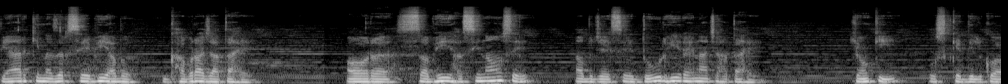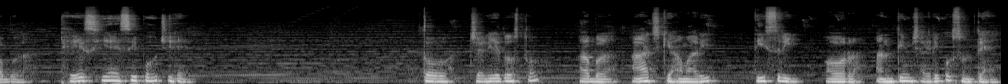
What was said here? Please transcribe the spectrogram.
प्यार की नज़र से भी अब घबरा जाता है और सभी हसीनाओं से अब जैसे दूर ही रहना चाहता है, क्योंकि उसके दिल को अब ठेस ही ऐसी पहुँची है। तो चलिए दोस्तों, अब आज की हमारी तीसरी और अंतिम शायरी को सुनते हैं।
